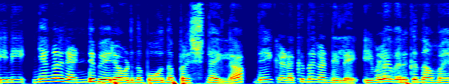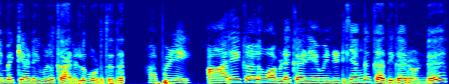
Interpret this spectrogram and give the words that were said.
ഇനി ഞങ്ങൾ രണ്ടുപേരും അവിടുന്ന് പോകുന്ന പ്രശ്നമില്ല. ദേ കിടക്കുന്ന കണ്ടില്ലേ ഇവളെ വെറുക്കുന്ന അമ്മയമ്മയ്ക്കാണ് ഇവൾ കരൾ കൊടുത്തത്. അപ്പോഴേ ആരേക്കാളും അവിടെ കഴിയാൻ വേണ്ടിയിട്ട് ഞങ്ങൾക്ക് അധികാരമുണ്ട്.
